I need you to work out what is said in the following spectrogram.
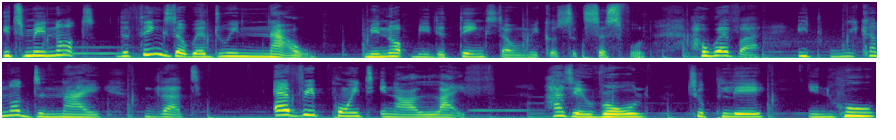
it may not, the things that we're doing now may not be the things that will make us successful. However, it we cannot deny that every point in our life has a role to play in who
